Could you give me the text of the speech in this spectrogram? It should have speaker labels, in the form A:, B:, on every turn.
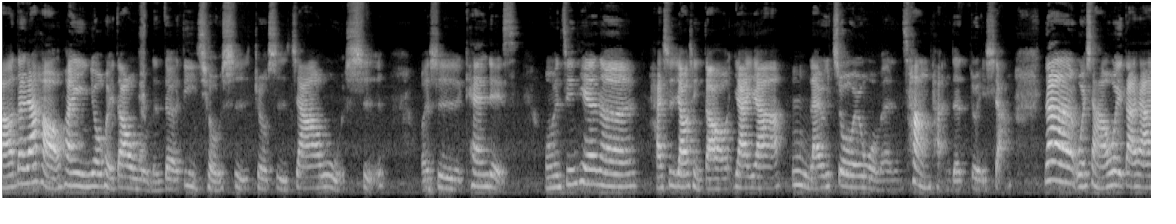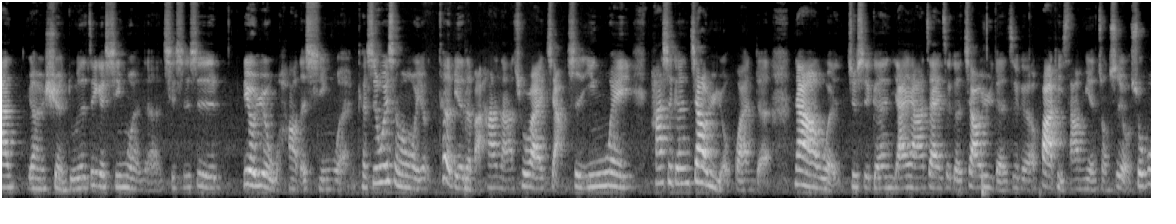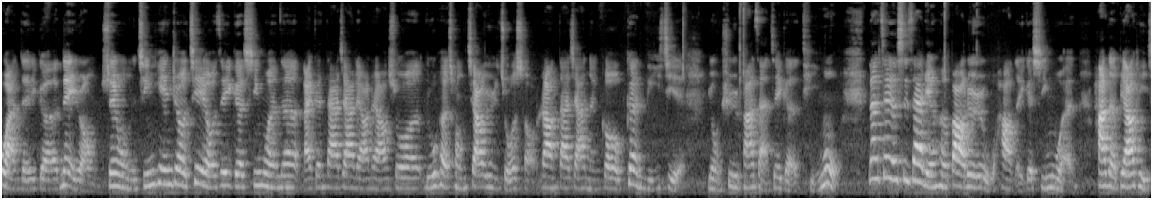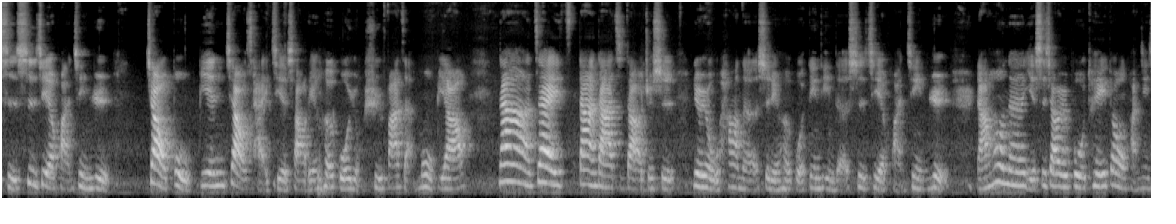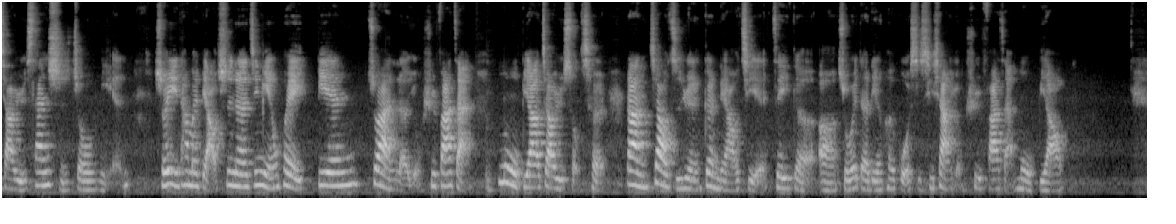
A: 好，大家好，欢迎又回到我们的地球室，就是家务室。我是 Candice。我们今天呢，还是邀请到丫丫，嗯，来作为我们畅谈的对象。那我想要为大家嗯选读的这个新闻呢，其实是。六月五号的新闻，可是为什么我有特别的把它拿出来讲？是因为它是跟教育有关的。那我就是跟丫丫在这个教育的这个话题上面，总是有说不完的一个内容。所以，我们今天就借由这个新闻呢，来跟大家聊聊，说如何从教育着手，让大家能够更理解永续发展这个题目。那这个是在联合报六月五号的一个新闻，它的标题是“世界环境日”。教部编教材介绍联合国永续发展目标。那在当然大家知道，就是六月五号呢是联合国定定的世界环境日，然后呢也是教育部推动环境教育三十周年，所以他们表示呢，今年会编撰了永续发展目标教育手册，让教职员更了解这个呃所谓的联合国十七项永续发展目标。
